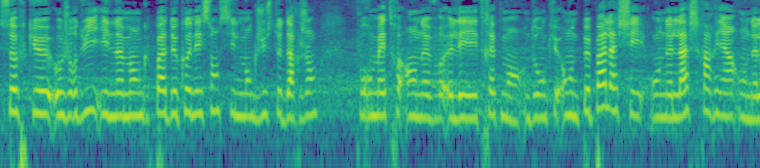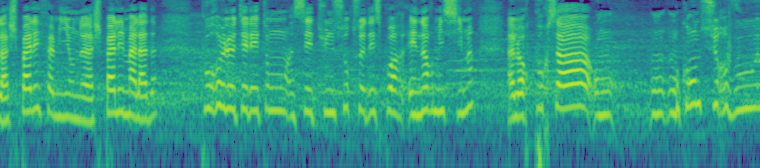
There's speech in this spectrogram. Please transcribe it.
sauf qu'aujourd'hui, il ne manque pas de connaissances, il manque juste d'argent pour mettre en œuvre les traitements. Donc on ne peut pas lâcher, on ne lâchera rien, on ne lâche pas les familles, on ne lâche pas les malades. Pour eux, le Téléthon, c'est une source d'espoir énormissime. Alors pour ça, on, on, compte sur vous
